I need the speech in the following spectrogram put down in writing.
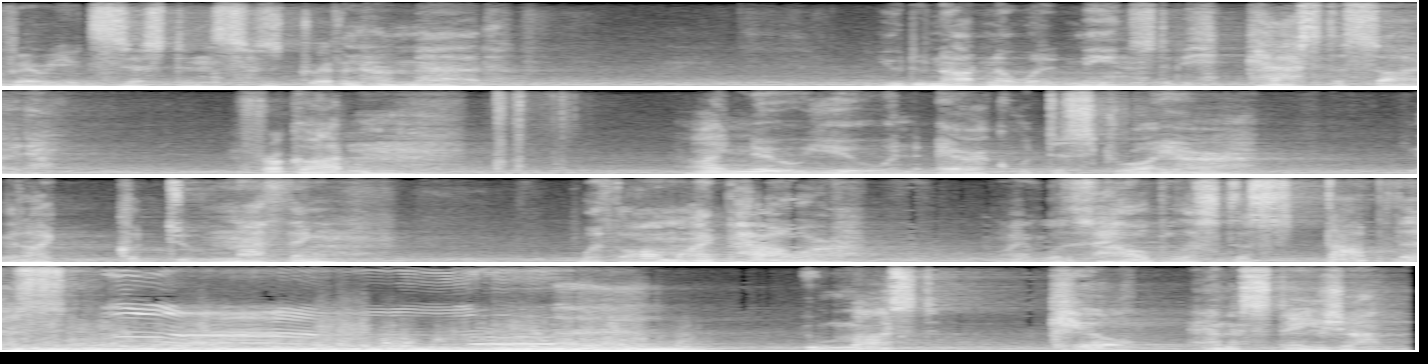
Your very existence has driven her mad. You do not know what it means to be cast aside, forgotten. I knew you and Eric would destroy her, yet I could do nothing. With all my power, I was helpless to stop this. You must kill Anastasia.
